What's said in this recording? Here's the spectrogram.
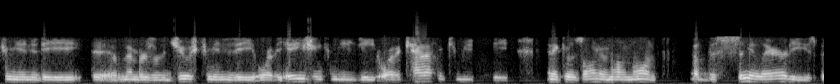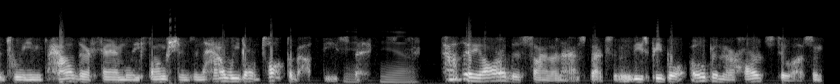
community, uh, members of the Jewish community, or the Asian community, or the Catholic community, and it goes on and on and on of the similarities between how their family functions and how we don't talk about these yeah, things yeah. how they are the silent aspects. I mean, these people open their hearts to us and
